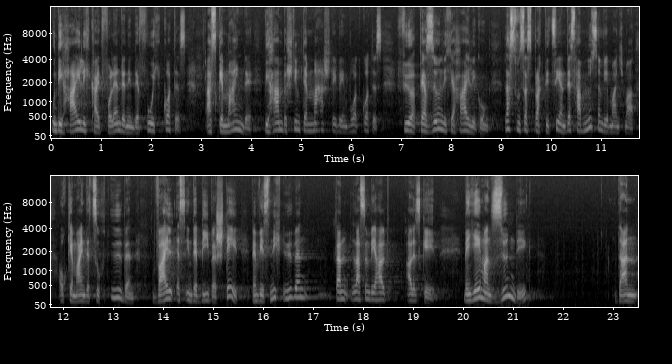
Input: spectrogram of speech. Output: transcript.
und die Heiligkeit vollenden in der Furcht Gottes. Als Gemeinde, wir haben bestimmte Maßstäbe im Wort Gottes für persönliche Heiligung. Lasst uns das praktizieren. Deshalb müssen wir manchmal auch Gemeindezucht üben, weil es in der Bibel steht. Wenn wir es nicht üben, dann lassen wir halt alles gehen. Wenn jemand sündigt, dann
